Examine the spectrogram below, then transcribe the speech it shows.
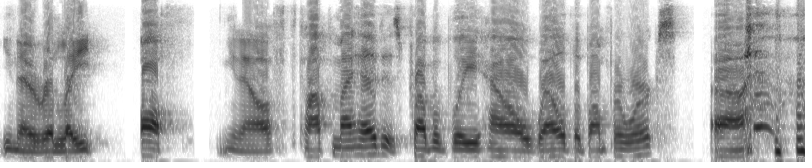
you know, relate off, you know, off the top of my head is probably how well the bumper works. Uh,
